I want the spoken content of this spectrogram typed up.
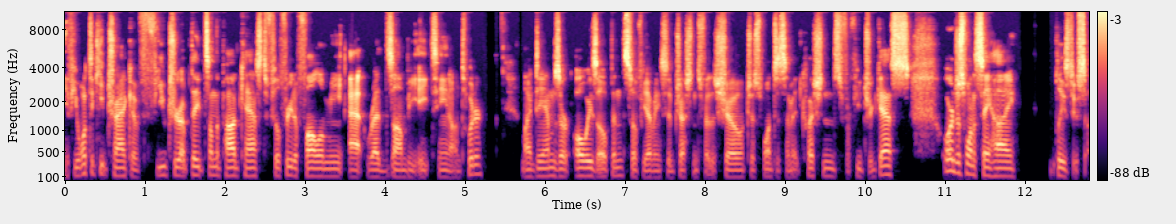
If you want to keep track of future updates on the podcast, feel free to follow me at RedZombie18 on Twitter. My DMs are always open, so if you have any suggestions for the show, just want to submit questions for future guests, or just want to say hi, please do so.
